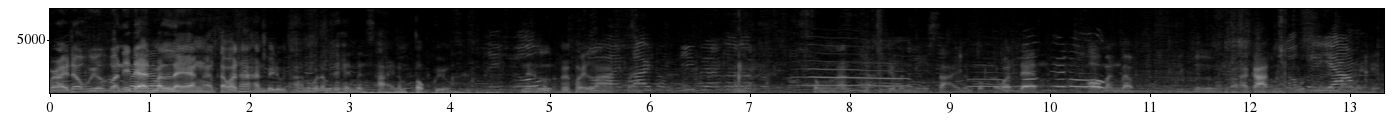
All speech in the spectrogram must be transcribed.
Bridal View วันนี้แดดมันแรงอะ แต่ว่าถ้าหันไปดูทางนู้นมันจะเห็นเป็นสายน้ำตกอยู่เนี่ยค่อยๆลากไป ตรงนั้นน่ะที่มันมีสายน้ำตกแต่ว่าแดดพอมันแบบคืออากาศมันขุ่นมันเลยมองไม่เห็น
